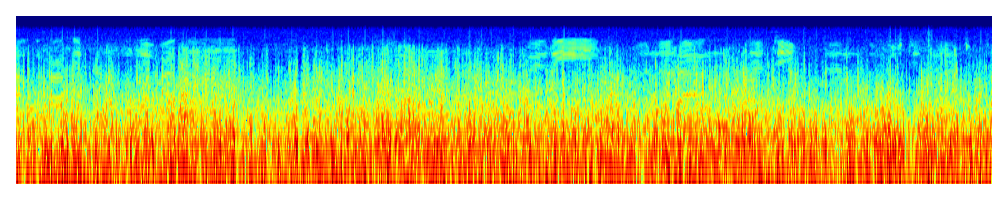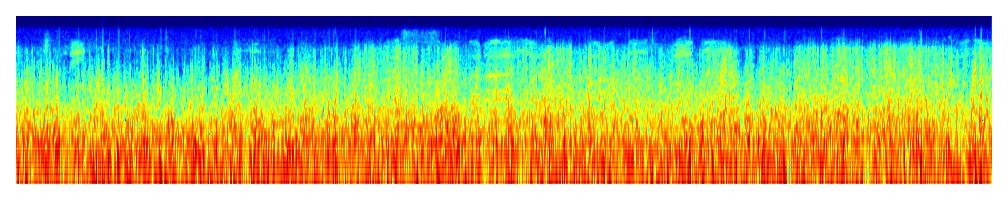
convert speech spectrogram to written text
alternatif melewati Meri, Benaran, Jadik, dan tembus di Jalan Jogja sendiri sementara yang melewati sungai ini banyak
